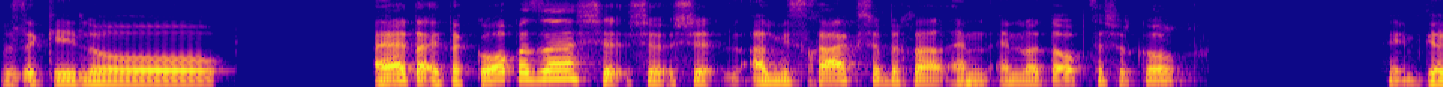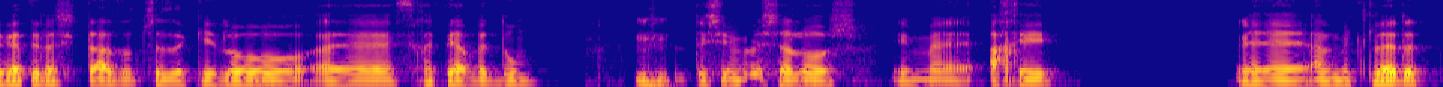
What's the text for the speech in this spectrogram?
וזה כאילו, היה את, את הקופ הזה, ש, ש, ש, על משחק שבכלל אין, אין לו את האופציה של קופ. התגעגעתי לשיטה הזאת, שזה כאילו, אה, שיחקתי הרבה דום, של 93, עם אה, אחי, אה, על מקלדת.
